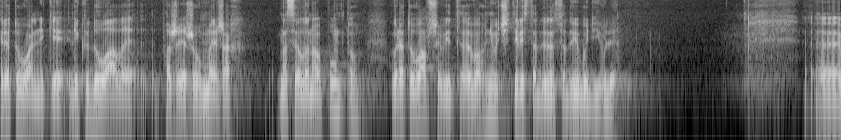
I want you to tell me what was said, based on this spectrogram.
рятувальники ліквідували пожежу в межах населеного пункту, врятувавши від вогню 492 будівлі. Е,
